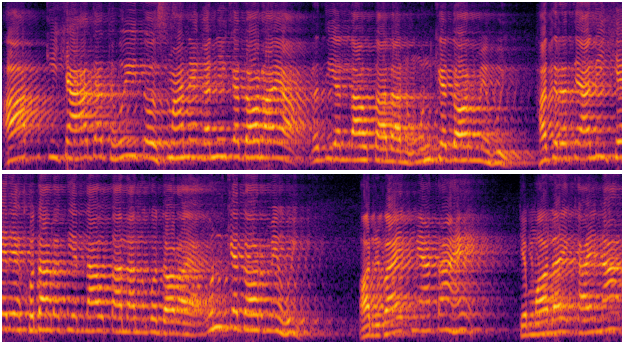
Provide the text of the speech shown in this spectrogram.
आपकी शहादत हुई तो उस्मान गनी का दौर आया रज़ी अल्लाह उनके दौर में हुई। हज़रत अली शेर खुदा रज़ी अल्लाह को दौर आया, उनके दौर में हुई। और रिवायत में आता है कि मौला कायनात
